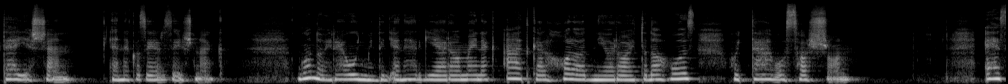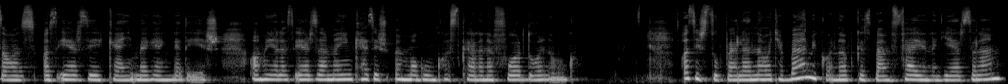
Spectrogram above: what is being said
teljesen ennek az érzésnek. Gondolj rá úgy, mint egy energiára, amelynek át kell haladnia rajtad ahhoz, hogy távozhasson. Ez az az érzékeny megengedés, amelyel az érzelmeinkhez és önmagunkhoz kellene fordulnunk. Az is szuper lenne, hogyha bármikor napközben feljön egy érzelem,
